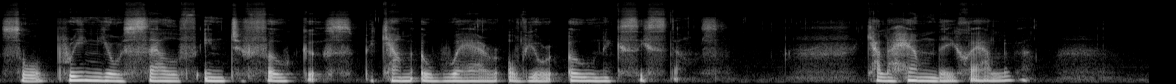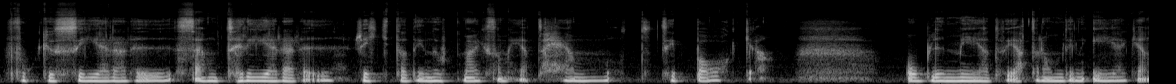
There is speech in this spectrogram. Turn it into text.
Så bring yourself into focus. Become aware of your own existence. Kalla hem dig själv. Fokusera dig, centrera dig, rikta din uppmärksamhet hemåt, tillbaka och bli medveten om din egen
